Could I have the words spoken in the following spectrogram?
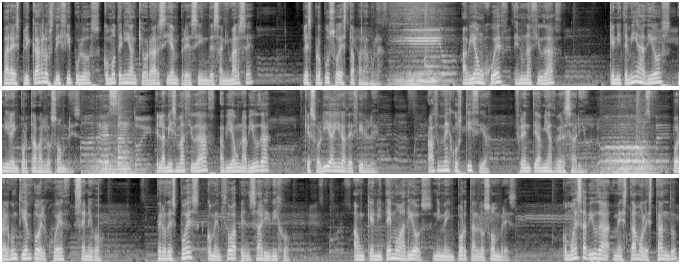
para explicar a los discípulos cómo tenían que orar siempre sin desanimarse, les propuso esta parábola. Había un juez en una ciudad que ni temía a Dios ni le importaban los hombres. En la misma ciudad había una viuda que solía ir a decirle, Hazme justicia frente a mi adversario. Por algún tiempo el juez se negó, pero después comenzó a pensar y dijo, Aunque ni temo a Dios ni me importan los hombres, como esa viuda me está molestando,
